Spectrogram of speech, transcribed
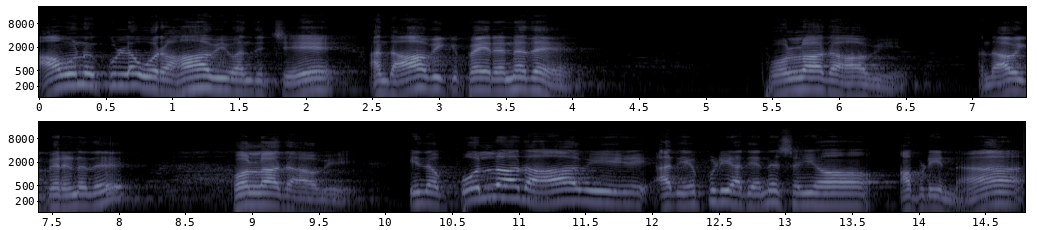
அவனுக்குள்ள ஒரு ஆவி வந்துச்சு. அந்த ஆவிக்கு பெயர் என்னது? பொல்லாத ஆவி. அந்த ஆவிக்கு பேர் என்னது? பொல்லாத ஆவி. இந்த பொல்லாத ஆவி அது எப்படி அது என்ன செய்யும் அப்படின்னா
